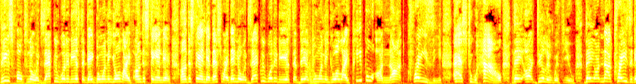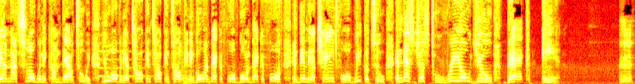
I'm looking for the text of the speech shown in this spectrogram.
These folks know exactly what it is that they're doing in your life. Understand that. Understand that. That's right. They know exactly what it is that they're doing in your life. People are not crazy as to how they are dealing with you. They are not crazy. They're not slow when it come down to it. You over there talking, talking, talking, and going back and forth, going back and forth, and then they'll change for a week or two, and that's just to reel you back in. Mm-hmm.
